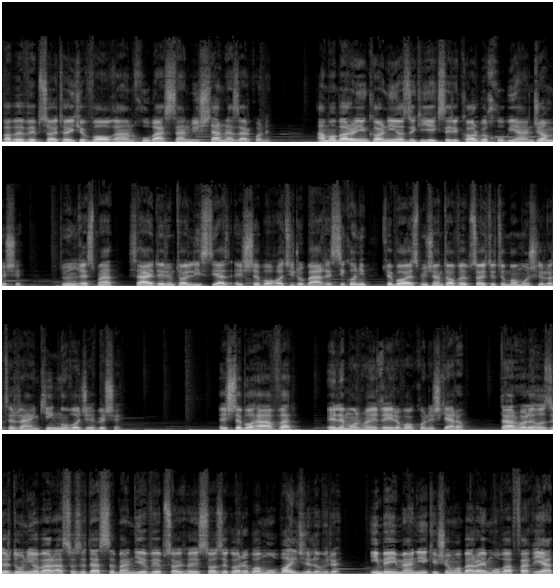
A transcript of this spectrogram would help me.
و به وبسایت هایی که واقعا خوب هستن بیشتر نظر کنه. اما برای این کار نیازه که یک سری کار به خوبی انجام بشه. تو این قسمت سعی داریم تا لیستی از اشتباهاتی رو بررسی کنیم که باعث میشن تا وبسایتتون با مشکلات ranking مواجه بشه. اشتباه اول علمان های غیر واکنشگرا. در حال حاضر دنیا بر اساس دستبندی وبسایت های سازگار با موبایل جلو میره. این به این معنیه که شما برای موفقیت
